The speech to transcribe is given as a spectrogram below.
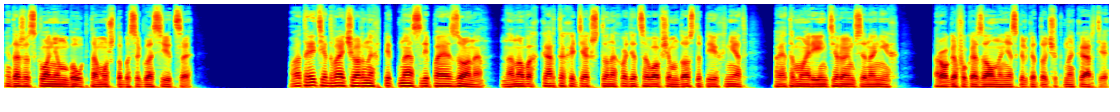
и даже склонен был к тому, чтобы согласиться. «Вот эти два черных пятна — слепая зона. На новых картах и тех, что находятся в общем доступе, их нет, поэтому ориентируемся на них». Рогов указал на несколько точек на карте.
